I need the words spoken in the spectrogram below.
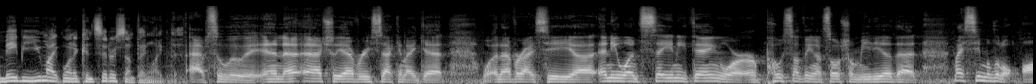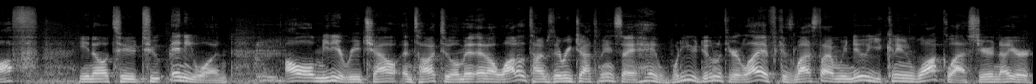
maybe you might want to consider consider something like this. Absolutely. And uh, actually, every second I get, whenever I see uh, anyone say anything or, or post something on social media that might seem a little off, you know, to, to anyone, I'll immediately reach out and talk to them. And, and, a lot of the times they reach out to me and say, hey, what are you doing with your life? Because last time we knew you couldn't even walk last year. Now you're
